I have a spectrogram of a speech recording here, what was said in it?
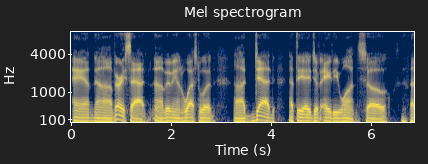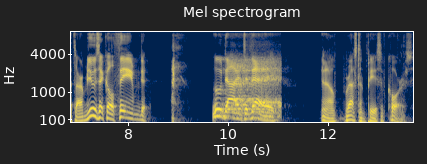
and uh, very sad. Uh, Vivienne Westwood uh, dead at the age of 81. So that's our musical themed Who Died Today? You know, rest in peace, of course.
